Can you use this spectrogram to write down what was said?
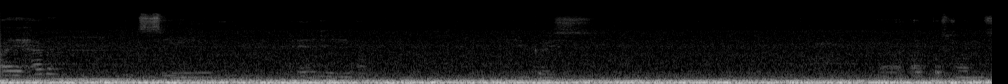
I haven't seen any of you guys uh, outpost ones,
